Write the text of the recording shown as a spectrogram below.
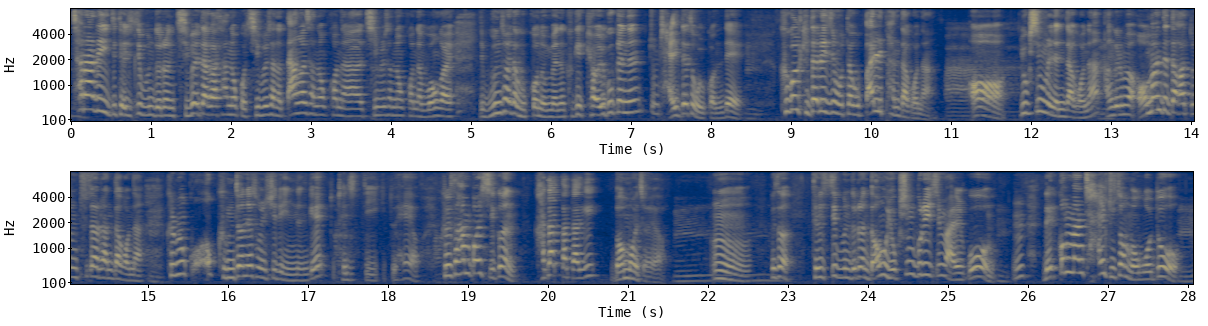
차라리 이제 돼지띠 분들은 집에다가 사놓고 집을 사놓 땅을 사놓거나 집을 사놓거나 뭔가 문서에다 묶어놓으면은 그게 결국에는 좀 잘 돼서 올 건데 그걸 기다리지 못하고 빨리 판다거나 아. 어 욕심을 낸다거나 안 그러면 엄한 데다가 좀 투자를 한다거나 그러면 꼭 금전의 손실이 있는 게 또 돼지띠이기도 해요. 그래서 한 번씩은 가닥가닥이 넘어져요. 음. 음. 그래서 돼지 분들은 너무 욕심 부리지 말고 음? 내 것만 잘 주워 먹어도 음.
